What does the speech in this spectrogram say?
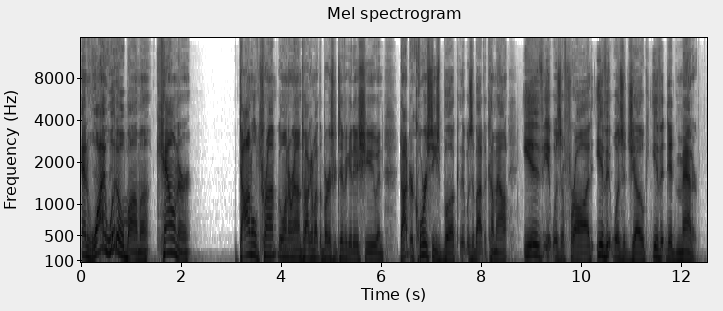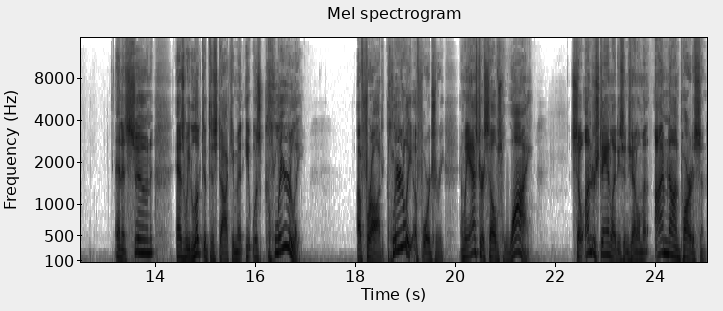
And why would Obama counter Donald Trump going around talking about the birth certificate issue and Dr. Corsi's book that was about to come out if it was a fraud, if it was a joke, if it didn't matter? And as soon as we looked at this document, it was clearly a fraud, clearly a forgery. And we asked ourselves why. So understand, ladies and gentlemen, I'm nonpartisan.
